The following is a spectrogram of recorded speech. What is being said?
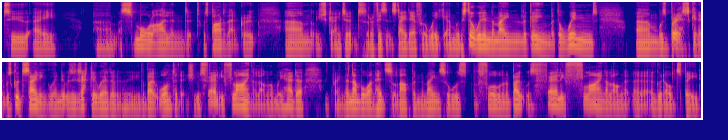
to a um, a small island that was part of that group. Um, we were just going to sort of visit and stay there for a week, and we were still within the main lagoon, but the wind um, was brisk and it was good sailing wind. It was exactly where the, the boat wanted it. She was fairly flying along, and we had a, the number one headsail up, and the mainsail was, was full, and the boat was fairly flying along at a, a good old speed.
